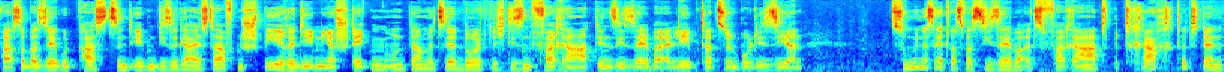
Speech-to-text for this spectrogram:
Was aber sehr gut passt, sind eben diese geisterhaften Speere, die in ihr stecken und damit sehr deutlich diesen Verrat, den sie selber erlebt hat, symbolisieren. Zumindest etwas, was sie selber als Verrat betrachtet, denn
